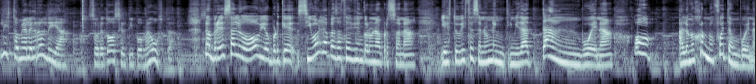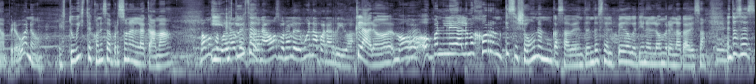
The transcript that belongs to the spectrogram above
Listo, me alegró el día. Sobre todo si el tipo me gusta. No, pero es algo obvio porque si vos la pasaste bien con una persona y estuviste en una intimidad tan buena, o a lo mejor no fue tan buena, pero bueno, estuviste con esa persona en la cama. Vamos y a ponerle, estuviste- perdona, vamos a ponerle de buena para arriba. Claro, o, o ponle, a lo mejor, qué sé yo, uno nunca sabe, ¿entendés el pedo que tiene el hombre en la cabeza? Entonces,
